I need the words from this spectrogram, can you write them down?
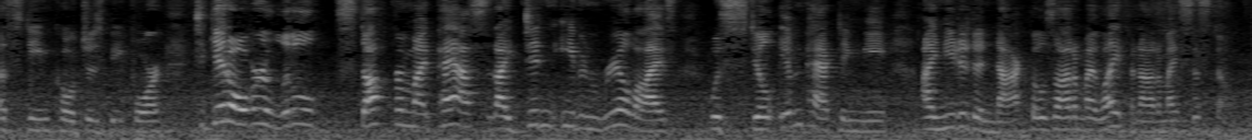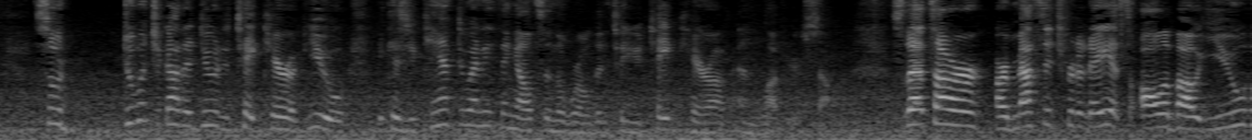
esteem coaches before to get over little stuff from my past that I didn't even realize was still impacting me. I needed to knock those out of my life and out of my system. So do what you got to do to take care of you because you can't do anything else in the world until you take care of and love yourself. So that's our, our message for today. It's all about you.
